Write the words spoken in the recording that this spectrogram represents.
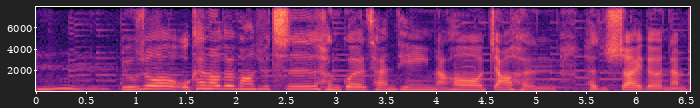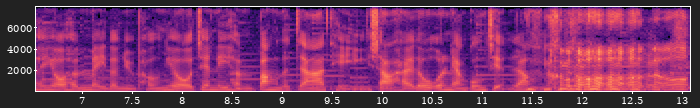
嗯，比如说我看到对方去吃很贵的餐厅，然后交很很帅的男朋友、很美的女朋友，建立很棒的家庭，小孩都温良恭俭让，然后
